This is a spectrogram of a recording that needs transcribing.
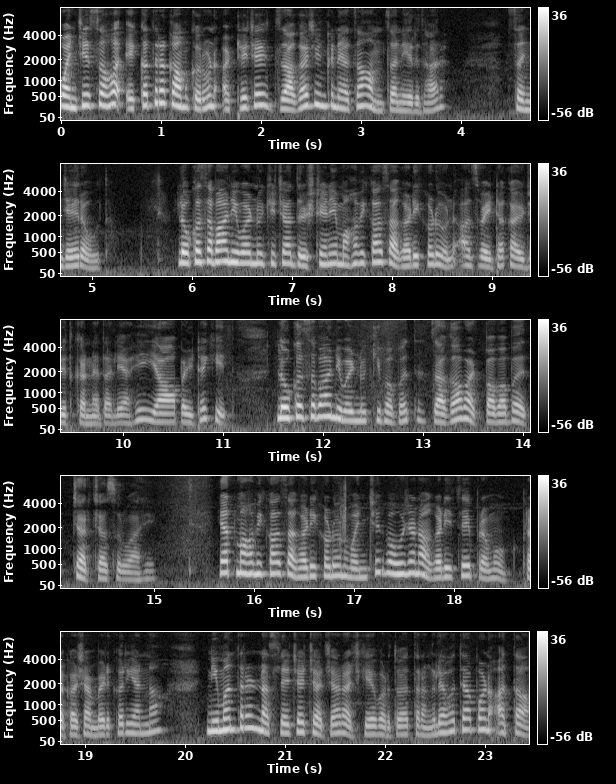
वंचितसह एकत्र काम करून अठ्ठेचाळीस जागा जिंकण्याचा आमचा निर्धार? संजय राऊत. लोकसभा निवडणुकीच्या दृष्टीने महाविकास आघाडीकडून आज बैठक आयोजित करण्यात आली आहे. या बैठकीत लोकसभा निवडणुकीबाबत जागा वाटपाबाबत चर्चा सुरू आहे. यात महाविकास आघाडीकडून वंचित बहुजन आघाडीचे प्रमुख प्रकाश आंबेडकर यांना निमंत्रण नसल्याच्या चर्चा राजकीय वर्तुळात रंगल्या होत्या पण आता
